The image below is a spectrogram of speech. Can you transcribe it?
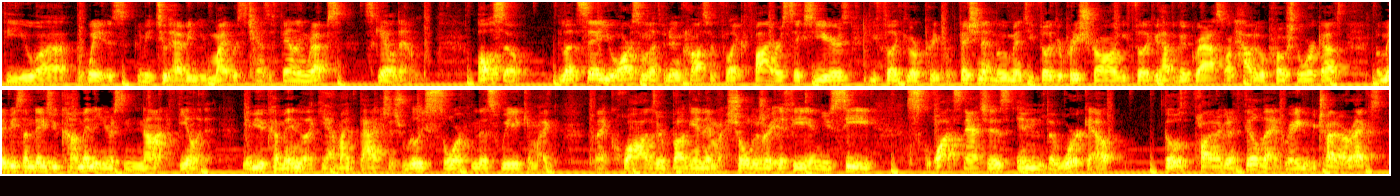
the, uh, the weight is gonna be too heavy and you might risk a chance of failing reps, scale down. Also, let's say you are someone that's been doing CrossFit for like five or six years, you feel like you're pretty proficient at movements, you feel like you're pretty strong, you feel like you have a good grasp on how to approach the workouts, but maybe some days you come in and you're just not feeling it. Maybe you come in like, yeah, my back's just really sore from this week and my, my quads are bugging and my shoulders are iffy and you see squat snatches in the workout, those probably aren't gonna feel that great. And if you try to RX,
